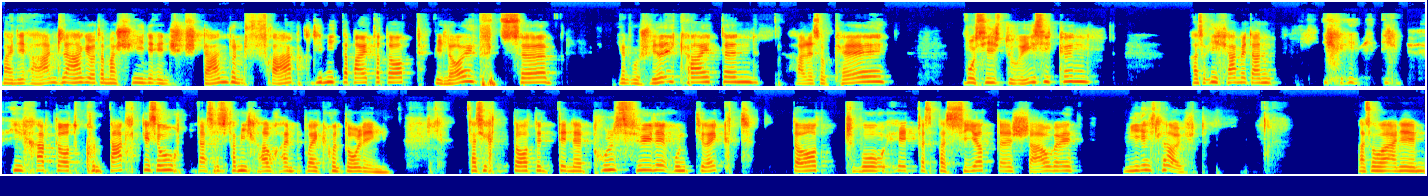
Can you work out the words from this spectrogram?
meine Anlage oder Maschine entstand und fragte die Mitarbeiter dort, wie läuft's? Äh, irgendwo Schwierigkeiten? Alles okay? Wo siehst du Risiken? Also ich habe dann, ich, ich, ich, habe dort Kontakt gesucht. Das ist für mich auch ein Projektcontrolling, dass ich dort den, den Puls fühle und direkt dort, wo etwas passiert, äh, schaue, wie es läuft. Also eine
